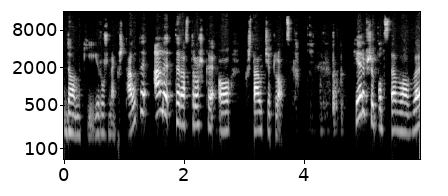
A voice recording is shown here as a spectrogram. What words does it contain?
domki i różne kształty, ale teraz troszkę o kształcie klocka. Pierwszy podstawowy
